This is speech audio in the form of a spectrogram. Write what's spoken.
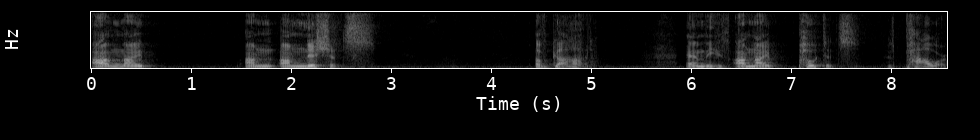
omni, om, omniscience of God and his omnipotence, his power.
